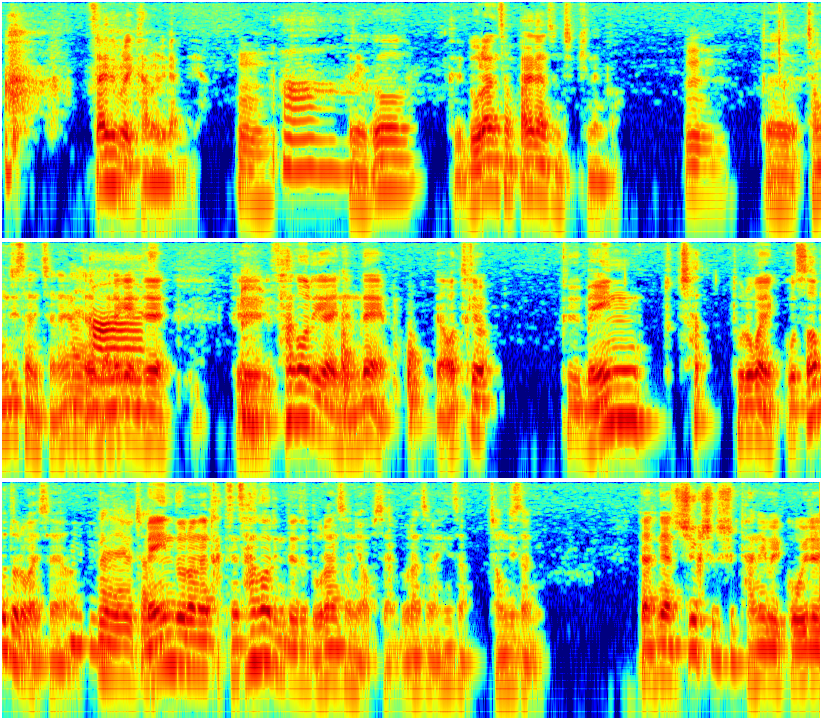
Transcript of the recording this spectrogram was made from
사이드 브레이크 안 올리면 안 돼요. 음, 아, 그리고, 그 노란 선, 빨간 선 지키는 거. 음, 그 정지선 있잖아요. 네. 그러니까 아. 만약에 이제 그 사거리가 있는데 그러니까 어떻게 그 메인 차 도로가 있고 sub 도로가 있어요. 음, 음. 네, 그렇죠. 메인 도로는 같은 사거리인데도 노란 선이 없어요. 노란 선과 흰 선, 정지선이. 그러니까 그냥 슉슉슉 다니고 있고 오히려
